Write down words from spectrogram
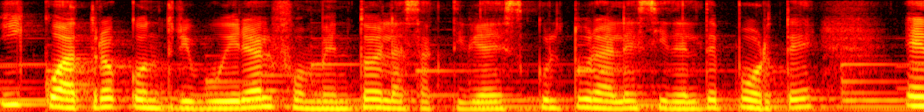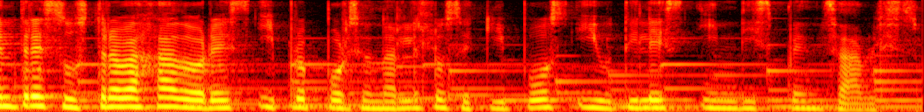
Y 4. Contribuir al fomento de las actividades culturales y del deporte entre sus trabajadores y proporcionarles los equipos y útiles indispensables.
